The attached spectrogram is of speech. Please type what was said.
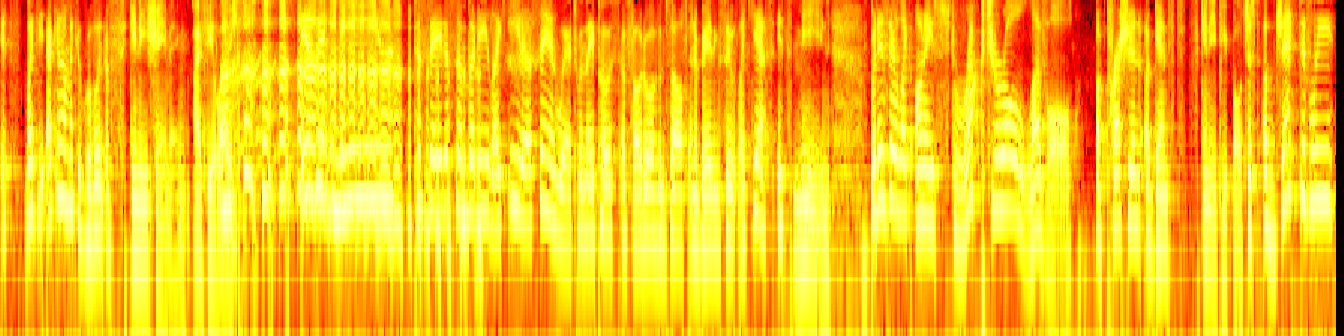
it's like the economic equivalent of skinny shaming. I feel like. Is it mean to say to somebody like eat a sandwich when they post a photo of themselves in a bathing suit? Like, yes, it's mean, but is there like on a structural level oppression against skinny people? Just objectively,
